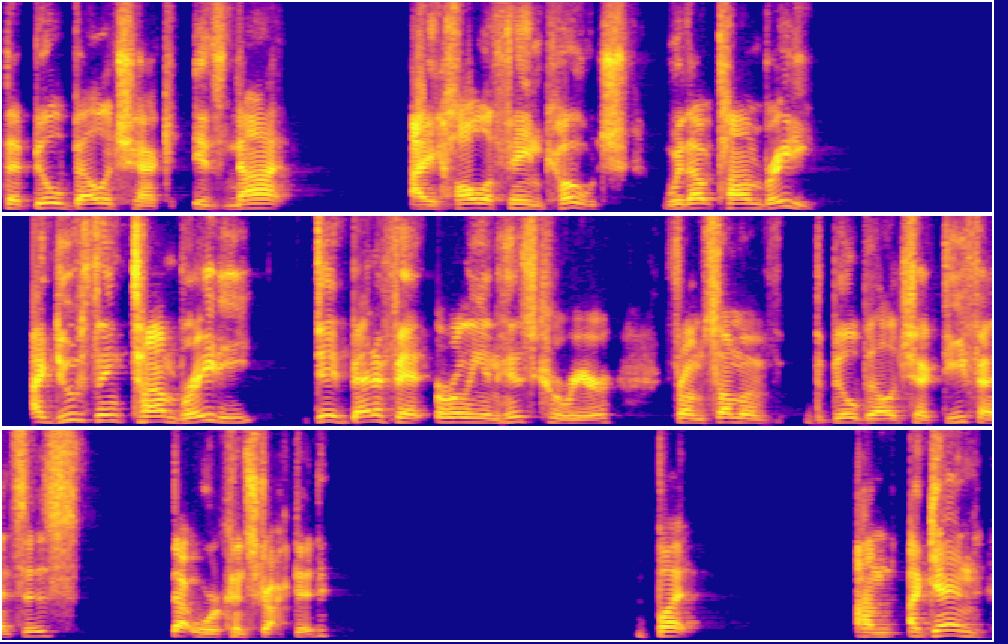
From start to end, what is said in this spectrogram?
that Bill Belichick is not a Hall of Fame coach without Tom Brady. I do think Tom Brady did benefit early in his career from some of the Bill Belichick defenses that were constructed. But um, again,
